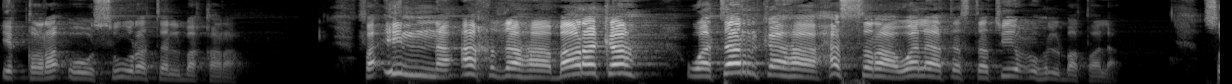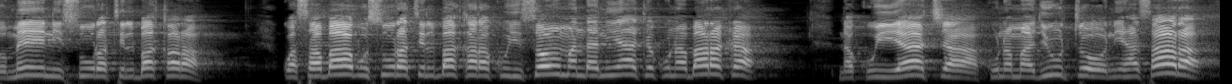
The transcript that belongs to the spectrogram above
iqra'u surat al-baqara fa inna akhdhaha baraka wa tarkaha hasra wala tastati'uhu al-batala. Someni surati al-baqara kwa sababu surati al-baqara kuisoma ndani yake kuna baraka na kuiacha kuna majuto ni hasara.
